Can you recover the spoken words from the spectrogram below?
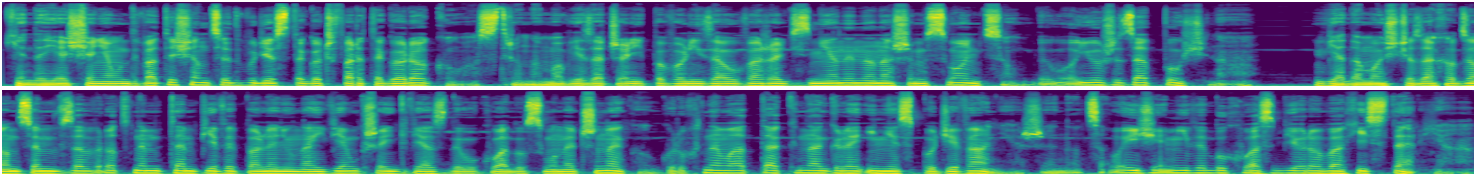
Kiedy jesienią 2024 roku astronomowie zaczęli powoli zauważać zmiany na naszym Słońcu, było już za późno. Wiadomość o zachodzącym w zawrotnym tempie wypaleniu największej gwiazdy Układu Słonecznego gruchnęła tak nagle i niespodziewanie, że na całej Ziemi wybuchła zbiorowa histeria.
